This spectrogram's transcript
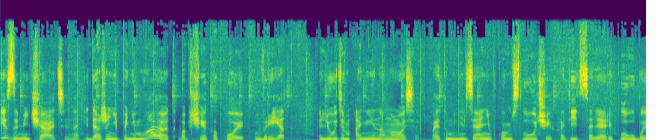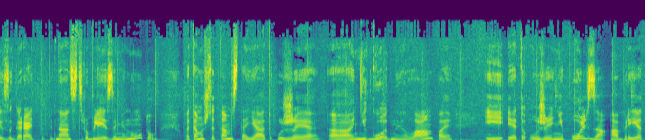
и замечательно, и даже не понимают вообще, какой вред людям они наносят. Поэтому нельзя ни в коем случае ходить в солярий-клубы и загорать по 15 рублей за минуту, потому что там стоят уже э, негодные лампы, и это уже не польза, а вред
